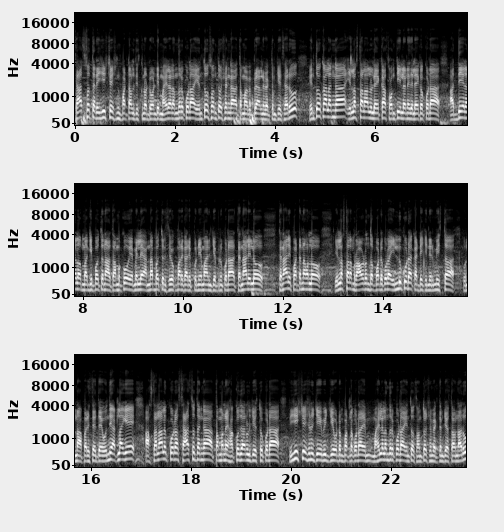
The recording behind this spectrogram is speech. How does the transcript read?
శాశ్వత రిజిస్ట్రేషన్ పట్టాలు తీసుకున్నటువంటి మహిళలందరూ కూడా ఎంతో సంతోషంగా తమ అభిప్రాయాలను వ్యక్తం చేశారు. ఎంతో కాలంగా ఇళ్ళ స్థలాలు లేక సొంత ఇల్లు అనేది లేక కూడా అద్దెలలో మగ్గిపోతున్న తమకు ఎమ్మెల్యే అన్నబత్తుని శివకుమార్ గారి పుణ్యమా అని చెప్పిన కూడా తెనాలిలో తెనాలి పట్టణంలో ఇళ్ళ స్థలం రావడంతో పాటు కూడా ఇల్లు కూడా కట్టించి నిర్మిస్తూ ఉన్న పరిస్థితి ఉంది. అట్లాగే ఆ స్థలాలకు కూడా శాశ్వతంగా తమని హక్కుదారులు చేస్తూ కూడా రిజిస్ట్రేషన్ చేయించి ఇవ్వడం పట్ల కూడా మహిళలందరూ కూడా ఎంతో సంతోషం వ్యక్తం చేస్తూ ఉన్నారు.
